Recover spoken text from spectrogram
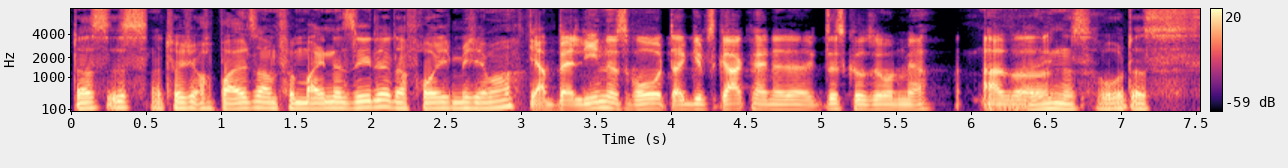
Das ist natürlich auch balsam für meine Seele, da freue ich mich immer. Ja, Berlin ist rot, da gibt's gar keine Diskussion mehr. Also Berlin ist rot, das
